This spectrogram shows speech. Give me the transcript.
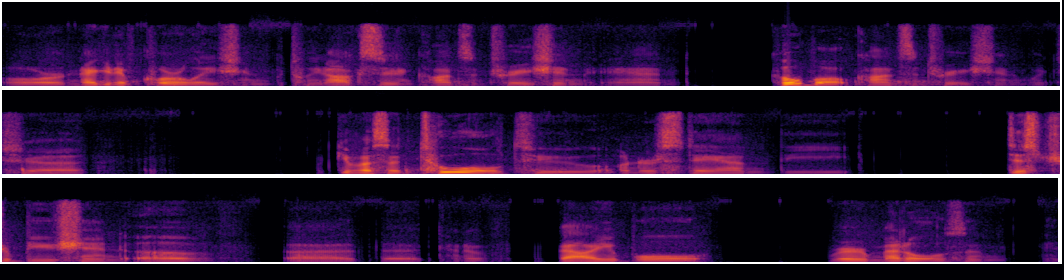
or negative correlation between oxygen concentration and cobalt concentration, which uh, would give us a tool to understand the distribution of uh, the kind of valuable rare metals in, in,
